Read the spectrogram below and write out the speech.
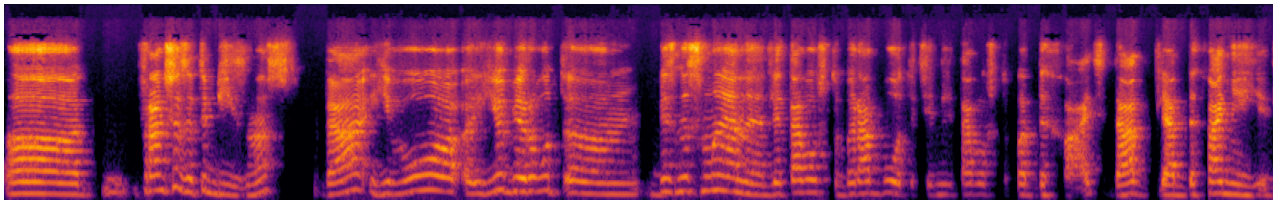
франшиза – это бизнес, да, его, ее берут э, бизнесмены для того, чтобы работать и для того, чтобы отдыхать, да, для отдыхания,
